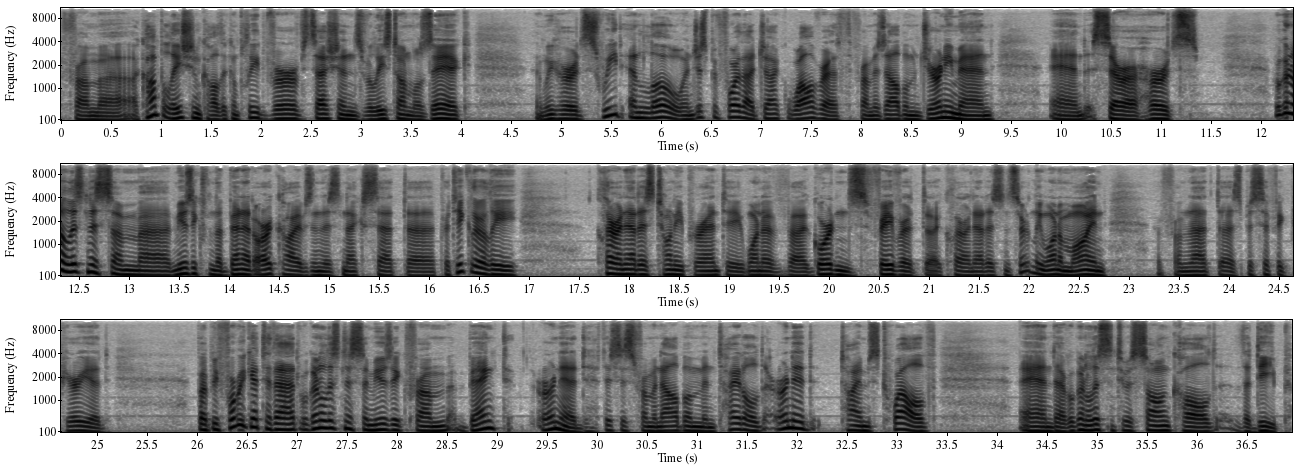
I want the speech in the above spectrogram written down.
from uh, a compilation called The Complete Verve Sessions, released on Mosaic. And we heard Sweet and Low. And just before that, Jack Walrath from his album Journeyman and Sarah Hertz. We're going to listen to some uh, music from the Bennett Archives in this next set, uh, particularly clarinetist Tony Parenti, one of uh, Gordon's favorite uh, clarinetists, and certainly one of mine from that uh, specific period. But before we get to that, we're going to listen to some music from Bengt Erned. This is from an album entitled Erned times 12. And uh, we're going to listen to a song called The Deep.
